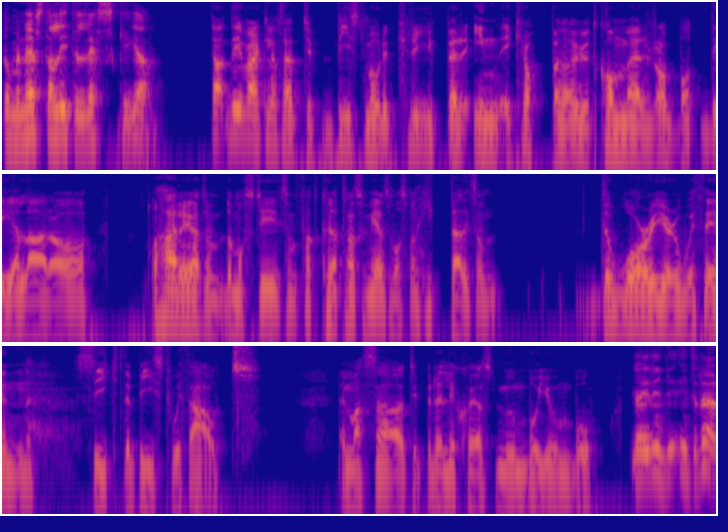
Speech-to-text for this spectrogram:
De är nästan lite läskiga. Ja, det är verkligen så här typ Beast Mode kryper in i kroppen och ut kommer robotdelar och och här är det att de, de måste ju liksom för att kunna transformera så måste man hitta liksom the warrior within seek the beast without en massa typ religiöst mumbo jumbo Ja, är det inte, inte där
